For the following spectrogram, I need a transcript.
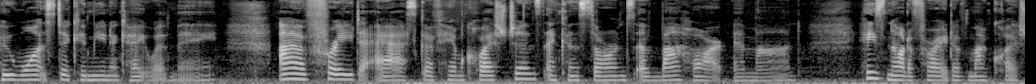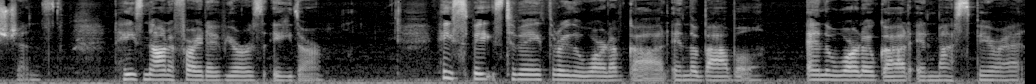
who wants to communicate with me. I am free to ask of Him questions and concerns of my heart and mind. He's not afraid of my questions, He's not afraid of yours either. He speaks to me through the Word of God in the Bible and the Word of God in my spirit.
